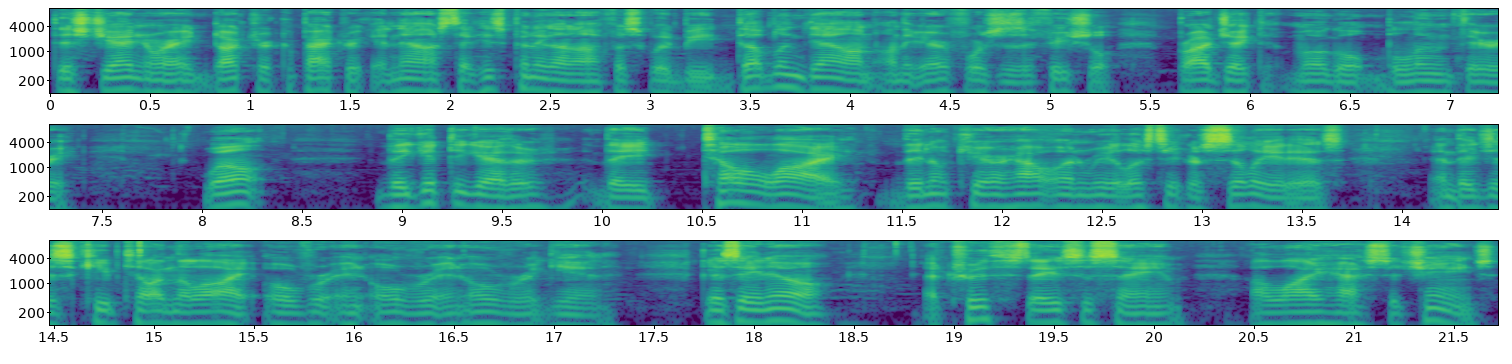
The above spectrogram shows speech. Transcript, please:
this January, Dr. Kirkpatrick announced that his Pentagon office would be doubling down on the Air Force's official Project Mogul balloon theory. Well, they get together, they tell a lie. They don't care how unrealistic or silly it is, and they just keep telling the lie over and over and over again. Because they know a truth stays the same, a lie has to change.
